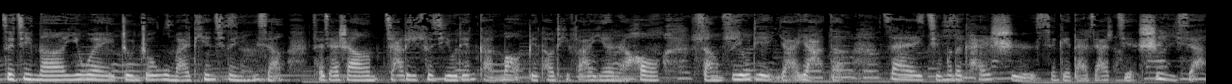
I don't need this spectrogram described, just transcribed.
最近呢，因为郑州雾霾天气的影响，再加上家里自己有点感冒，扁桃体发炎，然后嗓子有点哑哑的，在节目的开始先给大家解释一下。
